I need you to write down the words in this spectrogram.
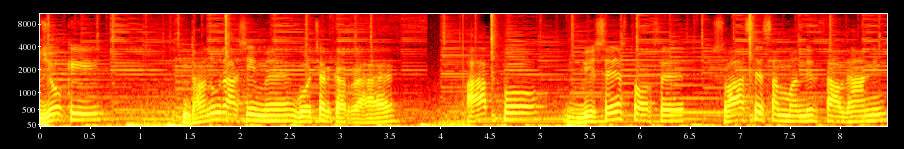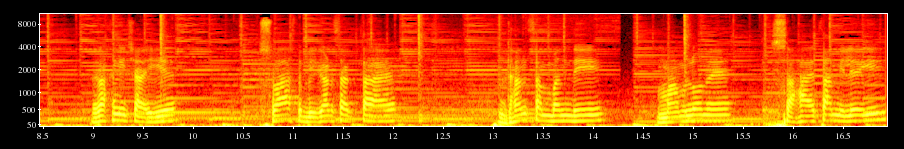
जो कि धनु राशि में गोचर कर रहा है। आपको विशेष तौर से स्वास्थ्य संबंधित सावधानी रखनी चाहिए। स्वास्थ्य बिगड़ सकता है। धन संबंधी मामलों में सहायता मिलेगी।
